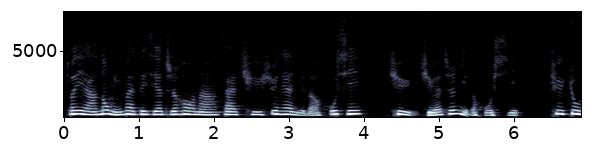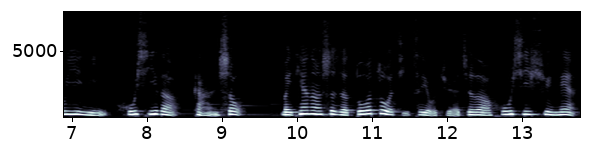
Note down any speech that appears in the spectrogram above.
所以啊，弄明白这些之后呢，再去训练你的呼吸，去觉知你的呼吸，去注意你呼吸的感受。每天呢，试着多做几次有觉知的呼吸训练。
